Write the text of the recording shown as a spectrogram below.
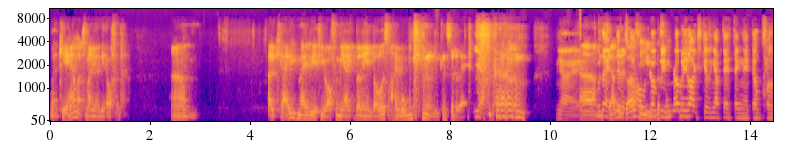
I don't care how much money I get offered. Um, okay, maybe if you offer me eight billion dollars, I will definitely consider that. Yeah. Um, Yeah, yeah. Um, well, that, the that is the whole- nobody, nobody likes giving up that thing they built for,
